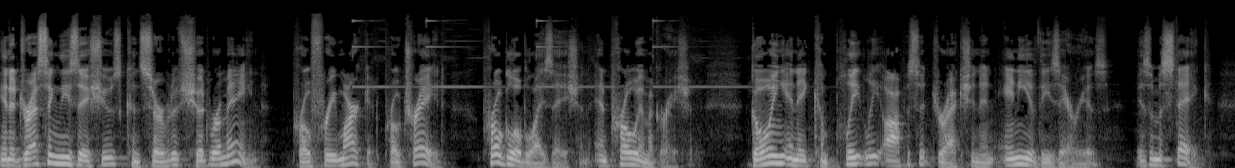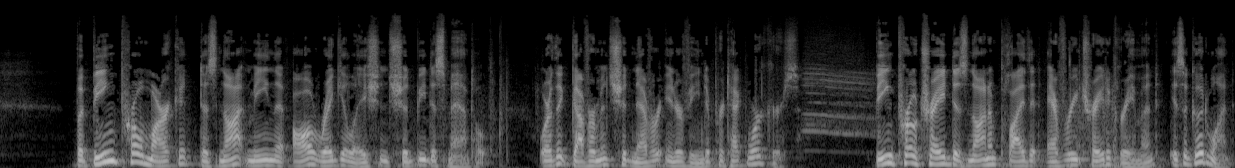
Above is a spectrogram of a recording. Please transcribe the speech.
In addressing these issues, conservatives should remain pro free market, pro trade, pro globalization, and pro immigration. Going in a completely opposite direction in any of these areas is a mistake. But being pro market does not mean that all regulations should be dismantled or that government should never intervene to protect workers. Being pro trade does not imply that every trade agreement is a good one.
